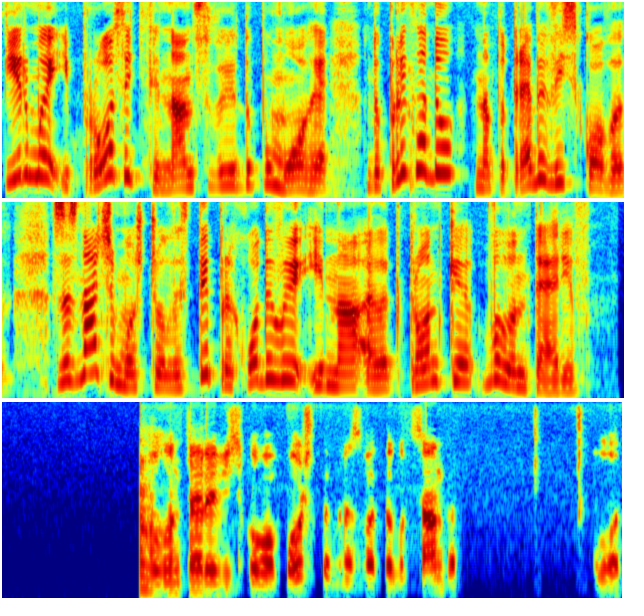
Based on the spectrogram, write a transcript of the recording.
фірми і просить фінансової допомоги, до прикладу, на потреби військових. Зазначимо, що листи приходили і на електронки волонтерів. волонтери військова пошта. Мене звати Олександр. От.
